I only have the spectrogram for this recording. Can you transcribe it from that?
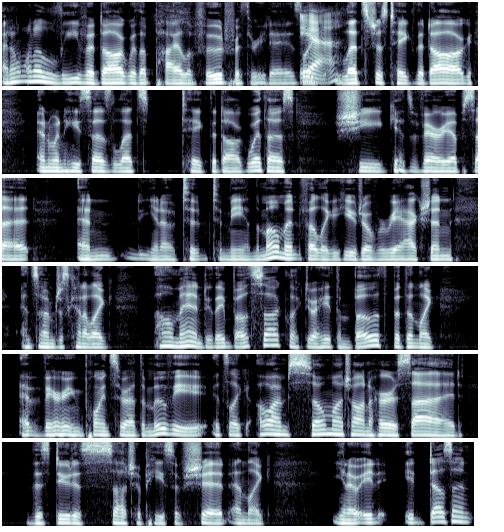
I don't want to leave a dog with a pile of food for three days. Like, Yeah. let's just take the dog. And when he says, let's take the dog with us, she gets very upset. And, you know, to, to me in the moment felt like a huge overreaction. And so I'm just kind of like, oh man, do they both suck? Like, do I hate them both? But then, like, at varying points throughout the movie, it's like, oh, I'm so much on her side. This dude is such a piece of shit. And like, you know, it it doesn't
